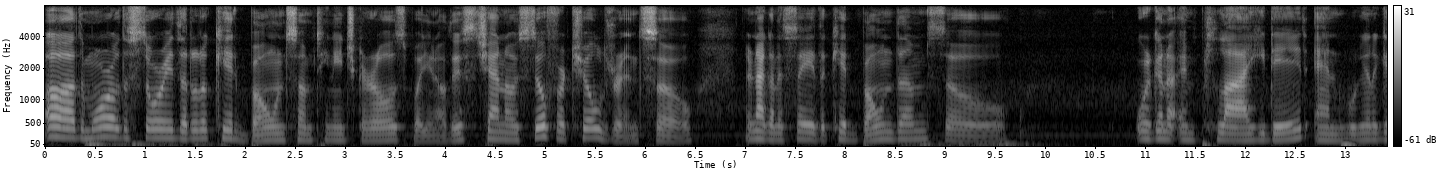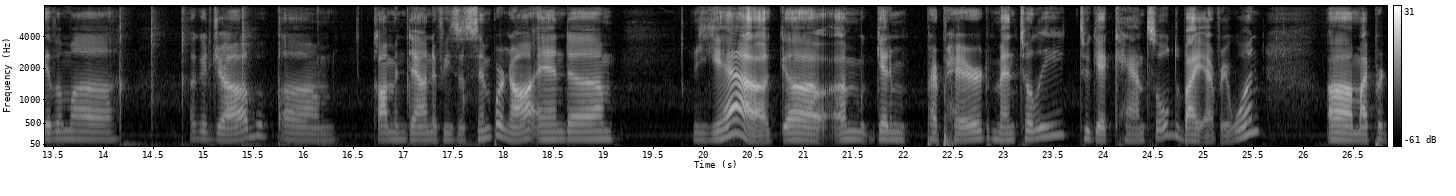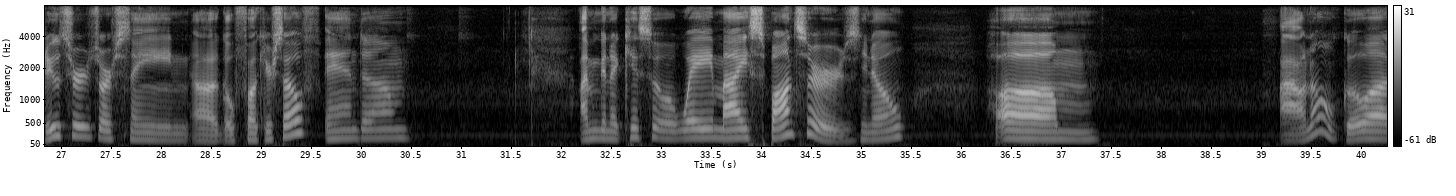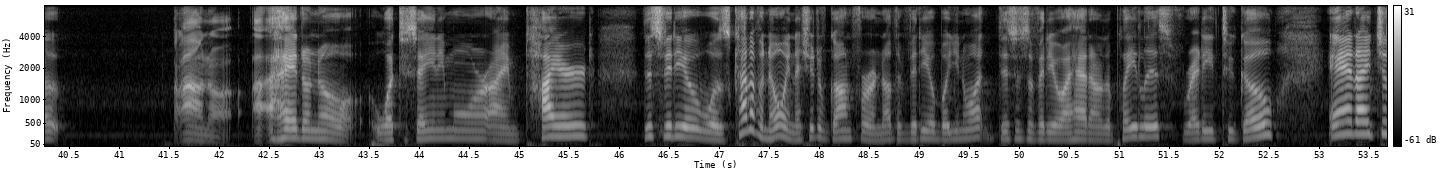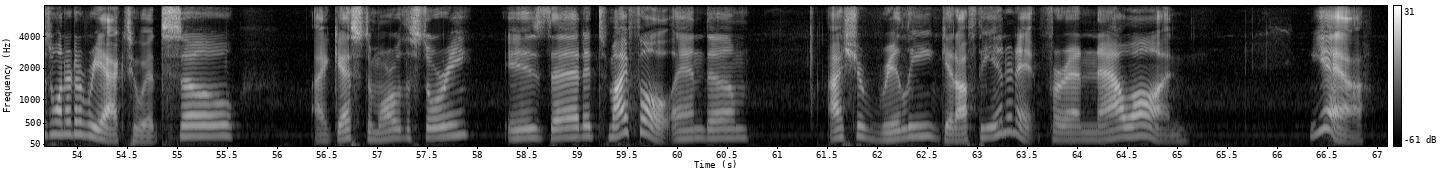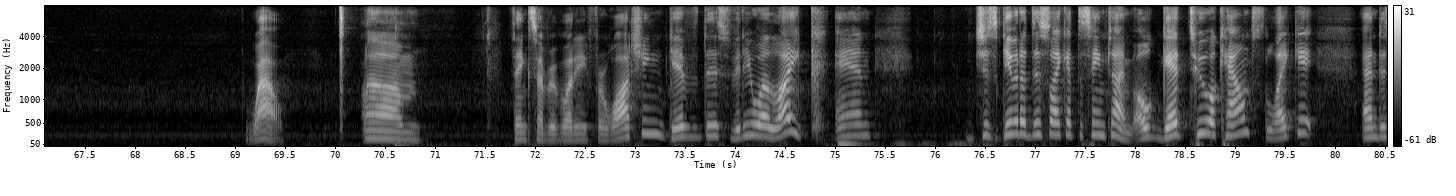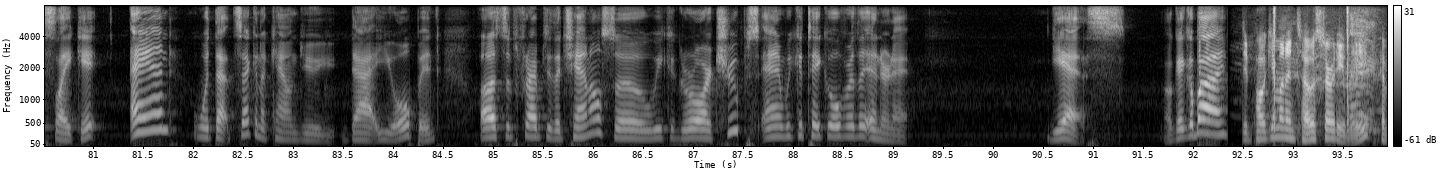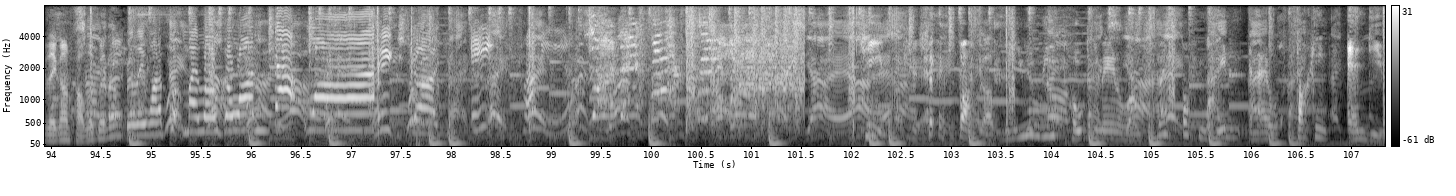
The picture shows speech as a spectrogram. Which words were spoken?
Uh, the moral of the story, the little kid boned some teenage girls, but you know, this channel is still for children, so they're not gonna say the kid boned them, so we're gonna imply he did, and we're gonna give him a a good job. Um, comment down if he's a simp or not, and um, yeah, uh, I'm getting prepared mentally to get canceled by everyone. Uh, my producers are saying, uh, "Go fuck yourself," and um, I'm gonna kiss away my sponsors. You know, um, I don't know. Go uh I don't know. I, I don't know what to say anymore. I'm tired. This video was kind of annoying. I should have gone for another video, but you know what? This is a video I had on the playlist ready to go, and I just wanted to react to it. So, I guess the moral of the story is that it's my fault, and um, I should really get off the internet for now on. Yeah. Wow. Um Thanks everybody for watching. Give this video a like and just give it a dislike at the same time. Oh, get two accounts, like it and dislike it. And with that second account you that you opened, uh, subscribe to the channel so we could grow our troops and we could take over the internet. Yes. Okay, goodbye. Did Pokimane and Toast already leak? Have they gone public with that? Really want to put my logo on that one? Hey, uh, you ain't funny. Fuck up. You leave Pokimane alone, I fucking win and I will fucking end you.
